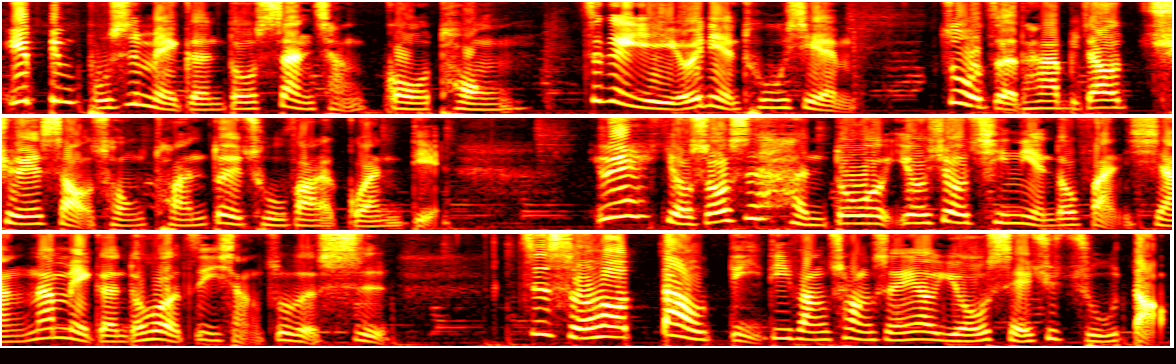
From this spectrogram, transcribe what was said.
因为并不是每个人都擅长沟通，这个也有一点凸显作者他比较缺少从团队出发的观点，因为有时候是很多优秀青年都返乡，那每个人都会有自己想做的事，这时候到底地方创生要由谁去主导，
